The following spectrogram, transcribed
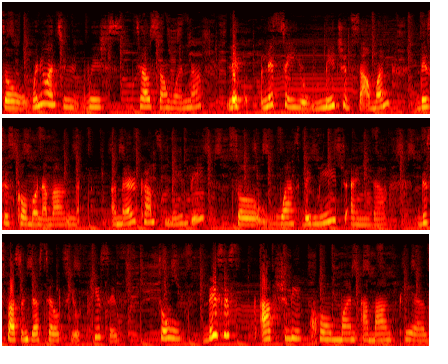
So, when you want to wish, tell someone, uh, like let's say you meet with someone, this is common among Americans maybe. So once they meet and uh, this person just tells you kisses. So this is actually common among peers.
